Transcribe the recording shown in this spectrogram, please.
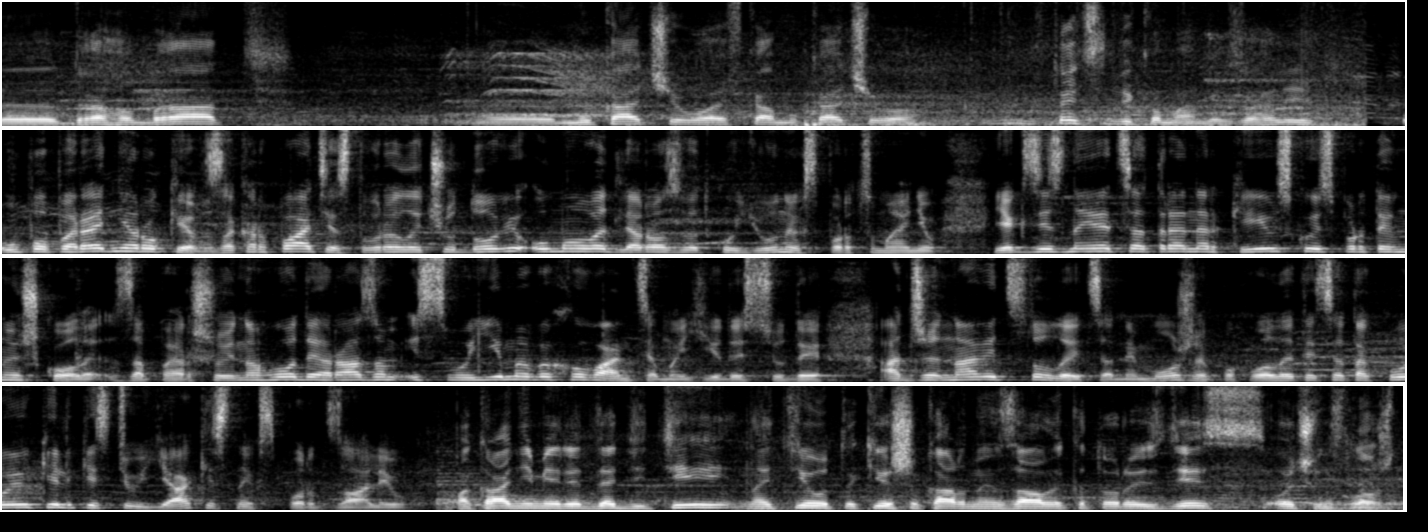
е, Драгобрат, е, Мукачево, ФК Мукачево. Ну, 32 команди взагалі. У попередні роки в Закарпатті створили чудові умови для розвитку юних спортсменів. Як зізнається тренер Київської спортивної школи, за першої нагоди разом із своїми вихованцями їде сюди, адже навіть столиця не може похвалитися такою кількістю якісних спортзалів. По крайней мере для детей найти вот такие шикарные залы, которые здесь, очень сложно.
